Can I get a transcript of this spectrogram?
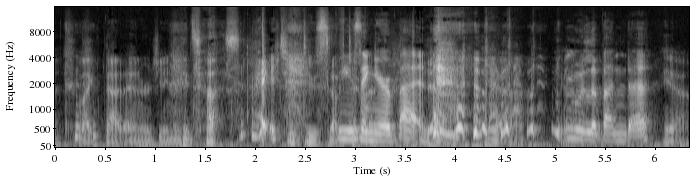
like that energy needs us right to do stuff. to squeezing your butt yeah, yeah, mulabandha yeah,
